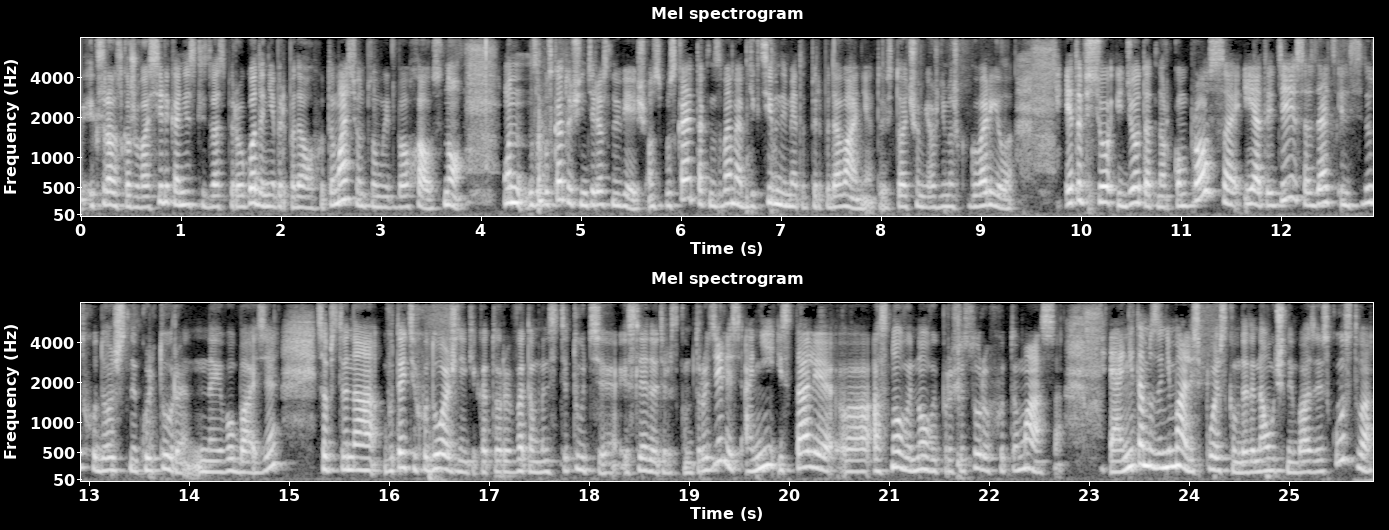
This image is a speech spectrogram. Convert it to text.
и сразу скажу, Василий Кандинский с 21 года не преподавал в Хутемасе, он потом идет в Баухаус, но он запускает очень интересную вещь. Он запускает так называемый объективный метод преподавания, то есть то, о чем я уже немножко говорила. Это все идет от наркомпроса и от идеи создать институт художественной культуры на его базе. Собственно, вот эти художники, которые в этом институте исследовательском трудились, они и стали э, основой новой профессуры в Хутемаса. И они там занимались поиском этой научной базы искусства,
